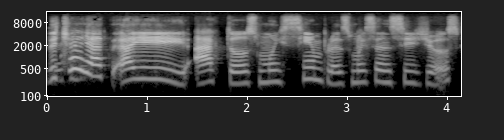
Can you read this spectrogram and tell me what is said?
De hecho, hay, hay actos muy simples, muy sencillos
